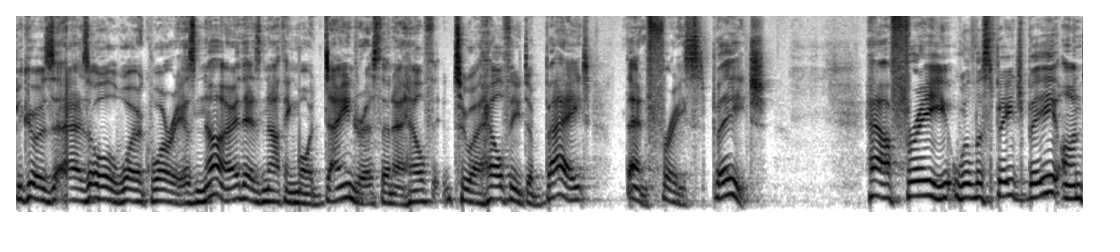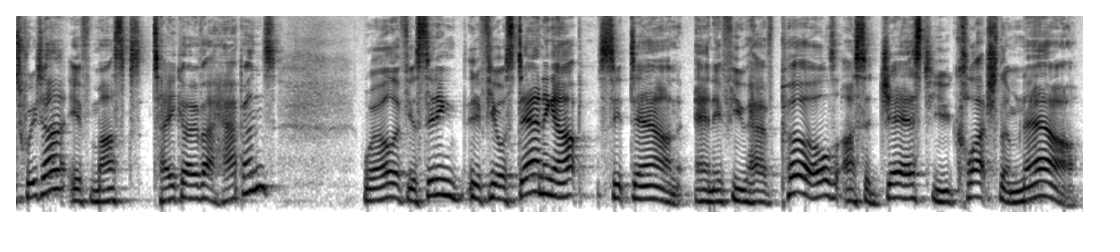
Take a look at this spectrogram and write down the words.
Because, as all woke warriors know, there's nothing more dangerous than a health, to a healthy debate than free speech. How free will the speech be on Twitter if Musk's takeover happens? Well, if you're sitting if you're standing up, sit down. And if you have pearls, I suggest you clutch them now.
